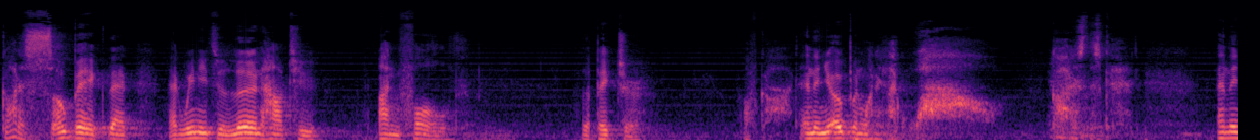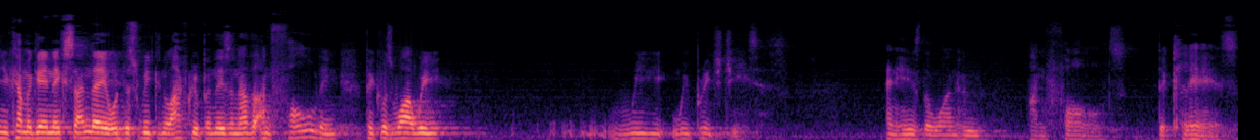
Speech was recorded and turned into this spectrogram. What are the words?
God is so big that, that we need to learn how to unfold the picture of God. And then you open one and you're like, wow, God is this good. And then you come again next Sunday or this week in life group and there's another unfolding because while we we we preach Jesus. And He's the one who unfolds, declares,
